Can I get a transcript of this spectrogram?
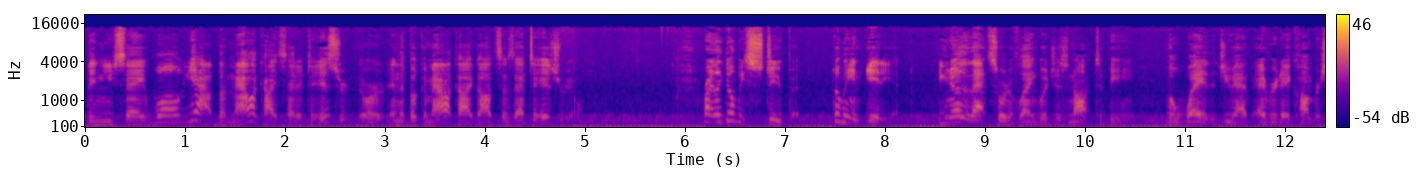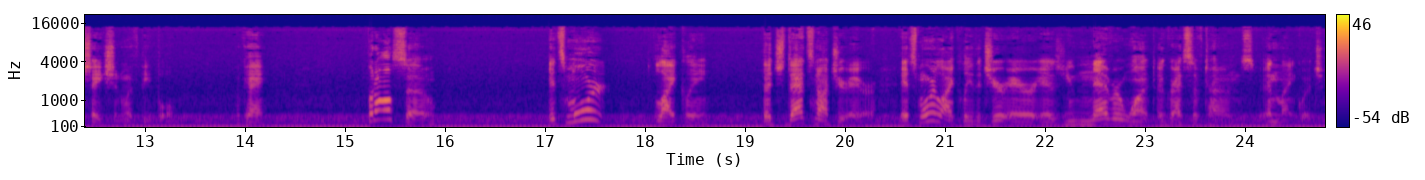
then you say well yeah but malachi said it to israel or in the book of malachi god says that to israel. Right? Like don't be stupid. Don't be an idiot. You know that that sort of language is not to be the way that you have everyday conversation with people okay? But also, it's more likely that that's not your error. It's more likely that your error is you never want aggressive tones in language.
